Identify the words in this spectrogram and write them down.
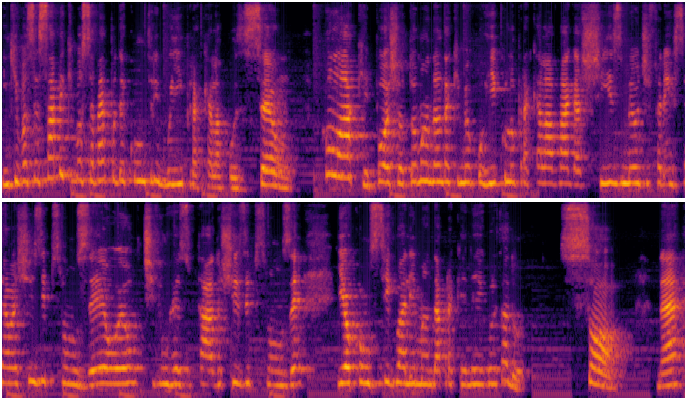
em que você sabe que você vai poder contribuir para aquela posição, coloque, poxa, eu estou mandando aqui meu currículo para aquela vaga X, meu diferencial é XYZ, ou eu tive um resultado XYZ e eu consigo ali mandar para aquele recrutador. Só, né?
